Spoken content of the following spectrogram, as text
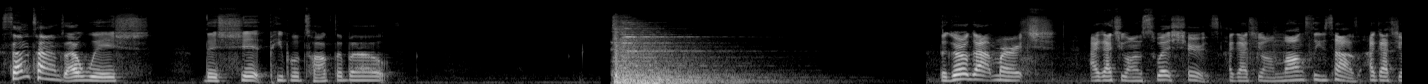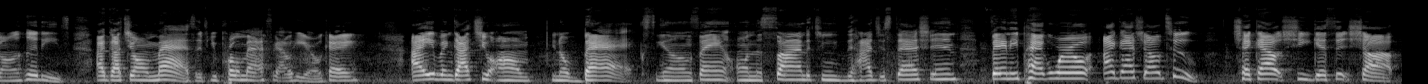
Sometimes I wish the shit people talked about the girl got merch I got you on sweatshirts. I got you on long sleeve tops. I got you on hoodies. I got you on masks if you pro mask out here, okay? I even got you on, you know, bags, you know what I'm saying? On the sign that you need to hide your stash in. Fanny Pack World, I got y'all too. Check out She Gets It Shop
